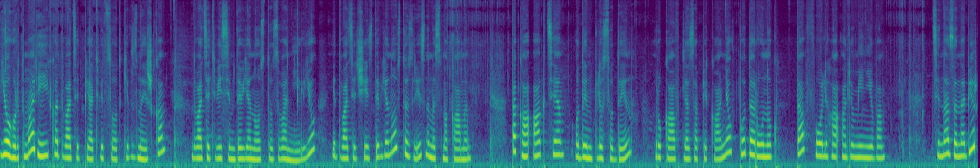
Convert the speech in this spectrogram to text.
Йогурт Марійка 25% знижка. 28,90 з ванілью і 26,90 з різними смаками. Така акція 1 плюс 1, рукав для запікання в подарунок та фольга алюмінієва. Ціна за набір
